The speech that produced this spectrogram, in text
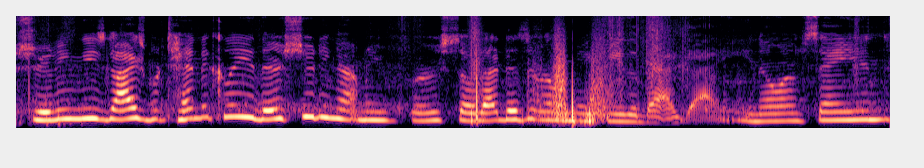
shooting these guys, but technically they're shooting at me first, so that doesn't really make me the bad guy. You know what I'm saying?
